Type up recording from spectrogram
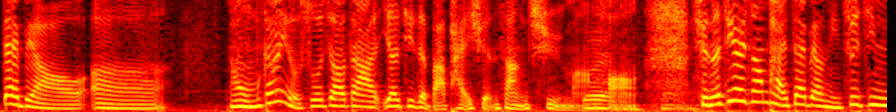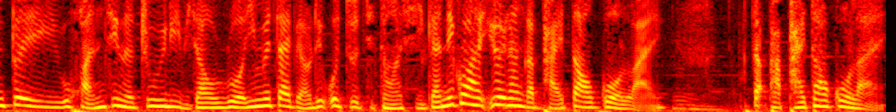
代表呃。然后我们刚刚有说叫大家要记得把牌选上去嘛，哈，选择第二张牌代表你最近对于环境的注意力比较弱，因为代表你为做几东西，赶紧过来月亮的牌倒过来，把牌倒过来。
